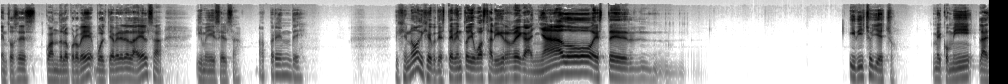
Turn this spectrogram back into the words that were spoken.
Entonces, cuando lo probé, volteé a ver a la Elsa y me dice Elsa, aprende. Dije, no, dije, de este evento yo voy a salir regañado, este... Y dicho y hecho, me comí la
